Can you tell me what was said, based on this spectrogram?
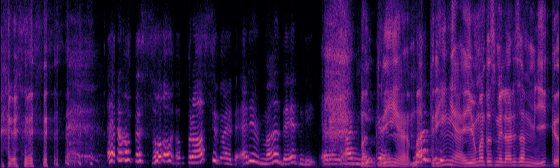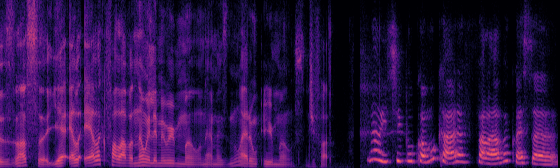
era uma pessoa próxima, era irmã dele, era amiga. Madrinha, madrinha e uma das melhores amigas. Nossa, e é ela, ela que falava, não, ele é meu irmão, né? Mas não eram irmãos, de fato. Não, e tipo, como o cara falava com essa,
